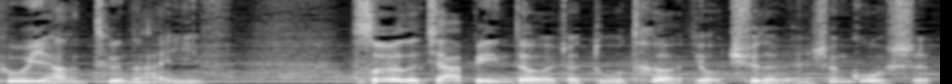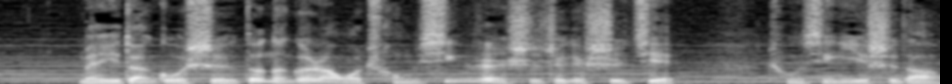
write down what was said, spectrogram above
，too young too naive。所有的嘉宾都有着独特有趣的人生故事，每一段故事都能够让我重新认识这个世界，重新意识到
